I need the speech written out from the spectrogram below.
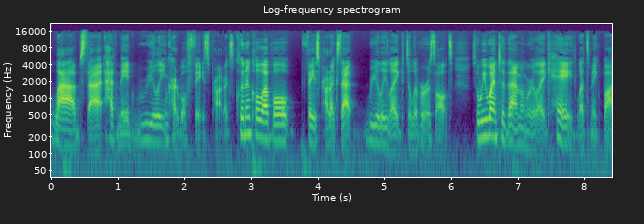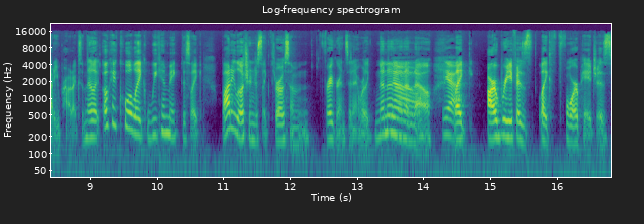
labs that have made really incredible face products, clinical level face products that really like deliver results. So we went to them and we are like, hey, let's make body products. And they're like, okay, cool. Like we can make this like body lotion, just like throw some fragrance in it. We're like, no, no, no, no, no. Yeah. Like our brief is like four pages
